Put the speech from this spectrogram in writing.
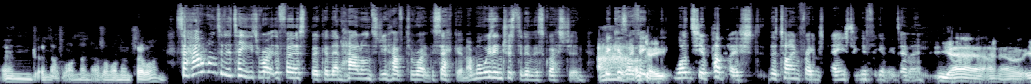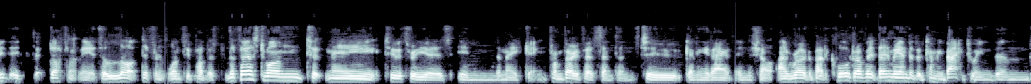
and another one, another one, and so on. So, how long did it take you to write the first book, and then how long did you have to write the second? I'm always interested in this question because Ah, I think okay. once you're published, the time frames change significantly, don't they? Yeah, I know. It, it definitely it's a lot different once you publish. The first one took me two or three years in the making, from very first sentence to getting it out in the shop. I wrote about a quarter of it. Then we ended up coming back to England,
